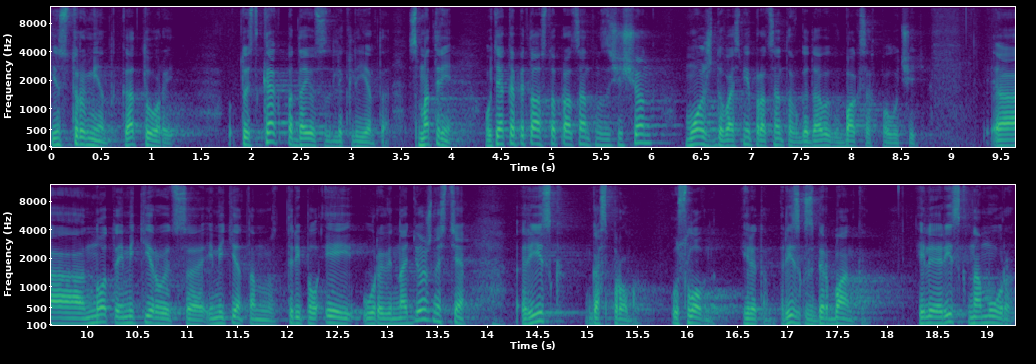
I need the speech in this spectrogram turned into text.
инструмент, который, то есть как подается для клиента. Смотри, у тебя капитал 100% защищен, можешь до 8% годовых в баксах получить. А, нота имитируется эмитентом AAA уровень надежности, риск «Газпрома», условно, или там риск Сбербанка, или риск Намура.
